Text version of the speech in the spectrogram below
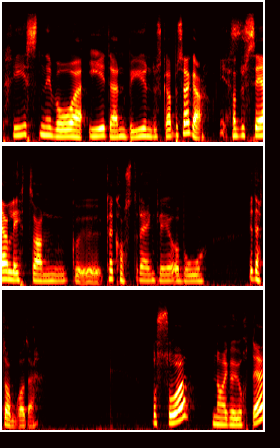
prisnivået i den byen du skal besøke. Yes. Sånn du ser litt sånn Hva koster det egentlig å bo i dette området? Og så, når jeg har gjort det,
